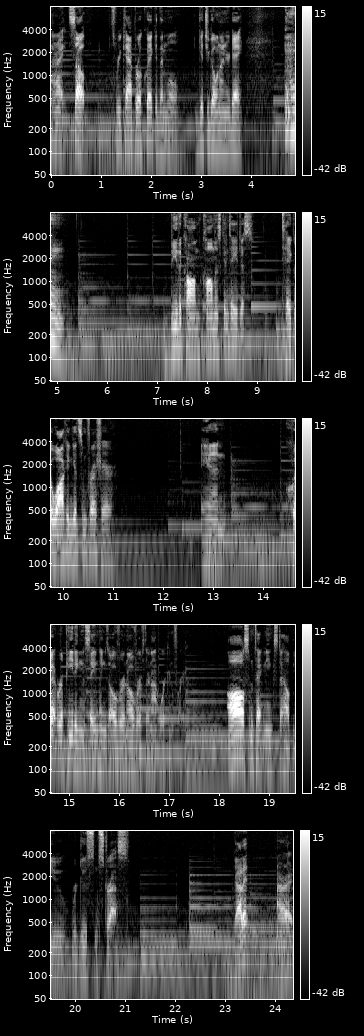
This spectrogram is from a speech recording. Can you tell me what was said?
All right, so let's recap real quick and then we'll get you going on your day. Be the calm. Calm is contagious. Take a walk and get some fresh air. And quit repeating the same things over and over if they're not working for you. All some techniques to help you reduce some stress. Got it? All right.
